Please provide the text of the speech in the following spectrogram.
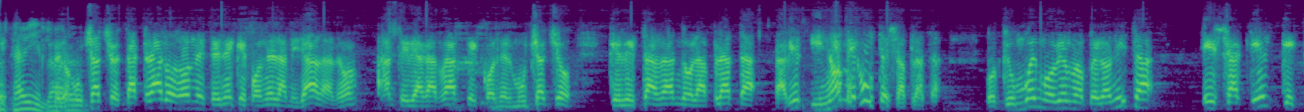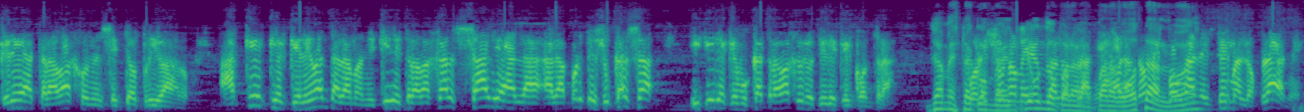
está bien, pero muchacho, está claro dónde tenés que poner la mirada, ¿no? Antes de agarrarte con el muchacho que le estás dando la plata, ¿está bien? Y no me gusta esa plata, porque un buen gobierno peronista es aquel que crea trabajo en el sector privado. Aquel que el que levanta la mano y quiere trabajar sale a la, a la puerta de su casa y tiene que buscar trabajo y lo tiene que encontrar. Ya me está convenciendo para, para votarlo. No me pongan ¿eh? el tema en los planes.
